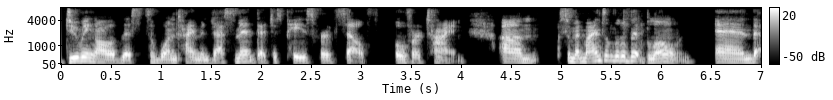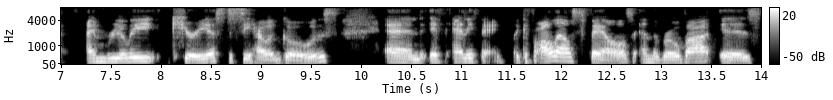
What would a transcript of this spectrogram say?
doing all of this, it's a one time investment that just pays for itself over time. Um, so my mind's a little bit blown. And I'm really curious to see how it goes. And if anything, like if all else fails and the robot is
